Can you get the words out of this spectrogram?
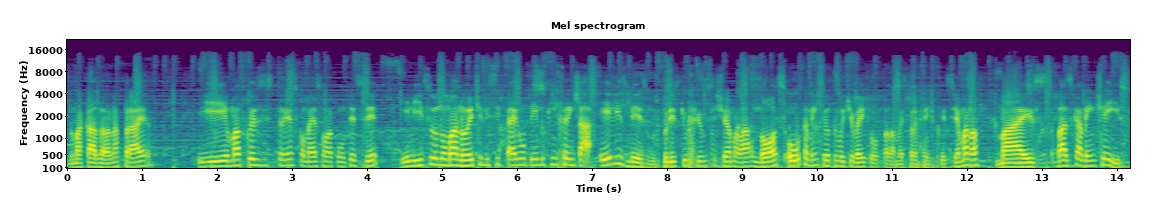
numa casa lá na praia, e umas coisas estranhas começam a acontecer. E nisso, numa noite, eles se pegam tendo que enfrentar eles mesmos. Por isso que o filme se chama lá Nós, ou também tem outro motivo aí que eu vou falar mais pra frente, porque se chama Nós. Mas basicamente é isso.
